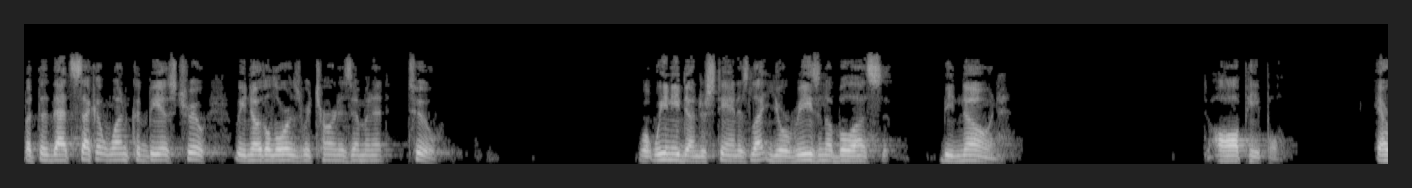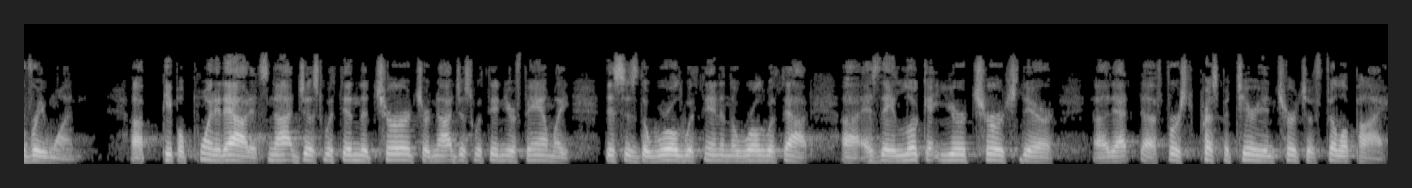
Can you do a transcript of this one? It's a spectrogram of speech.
but the, that second one could be as true. We know the Lord's return is imminent too. What we need to understand is let your reasonableness be known to all people, everyone. Uh, people pointed out it's not just within the church or not just within your family. This is the world within and the world without. Uh, as they look at your church there, uh, that uh, first Presbyterian church of Philippi,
